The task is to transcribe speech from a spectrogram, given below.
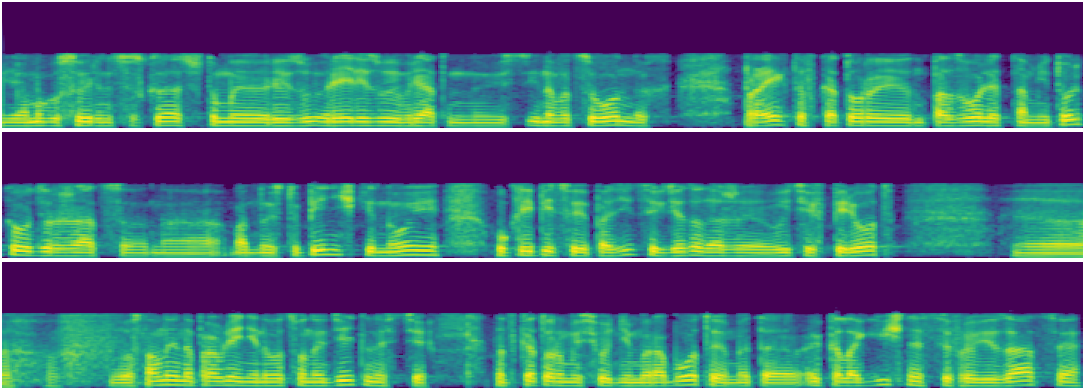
я могу с уверенностью сказать, что мы реализуем ряд инновационных проектов, которые позволят нам не только удержаться на одной ступенечке, но и укрепить свои позиции, где-то даже выйти вперед э, основные направления инновационной деятельности, над которыми сегодня мы работаем, это экологичность, цифровизация,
